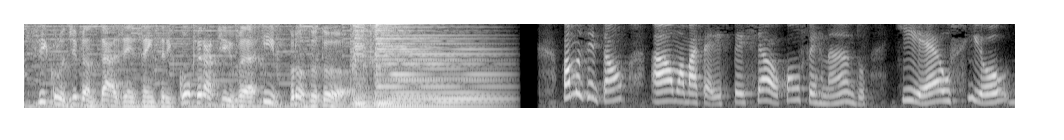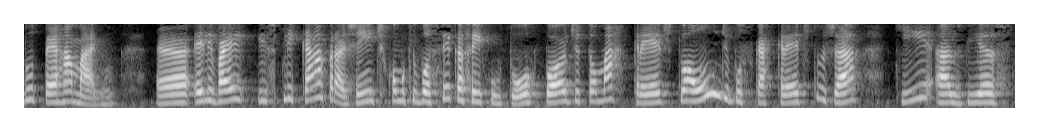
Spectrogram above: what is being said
Ciclo de vantagens entre cooperativa e produtor. Vamos então a uma matéria especial com o Fernando, que é o CEO do Terra Magno. É, ele vai explicar para a gente como que você, cafeicultor, pode tomar crédito, aonde buscar crédito, já que as vias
